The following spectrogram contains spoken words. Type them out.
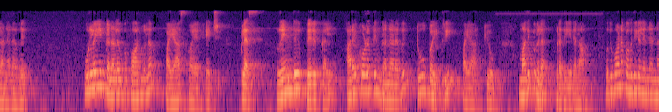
கனளவு உருளையின் கனளவுக்கு formula pi r square H plus ரெண்டு பெருக்கல் அரைக்கோளத்தின் கனளவு two by three pi r cube மதிப்புகளை பிரதியிடலாம். பொதுவான பகுதிகள் என்னென்ன?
